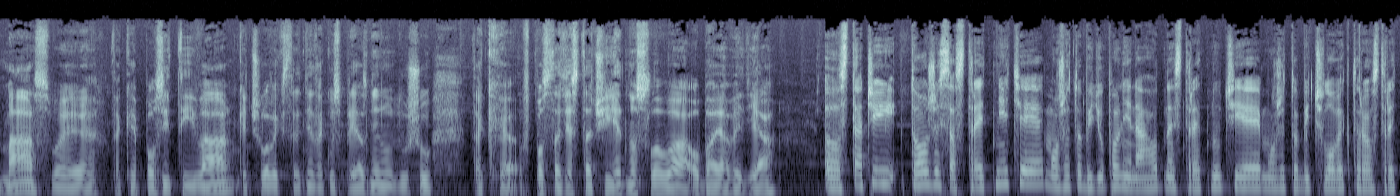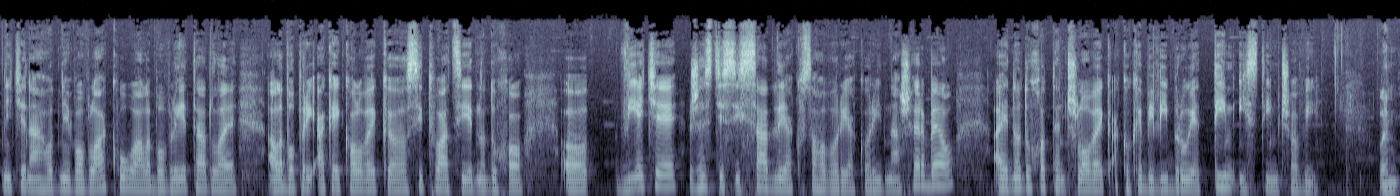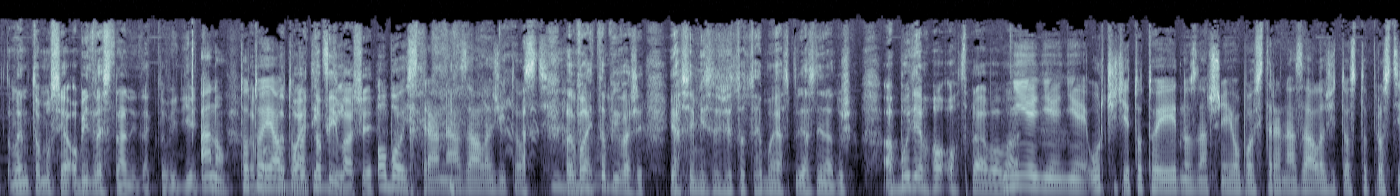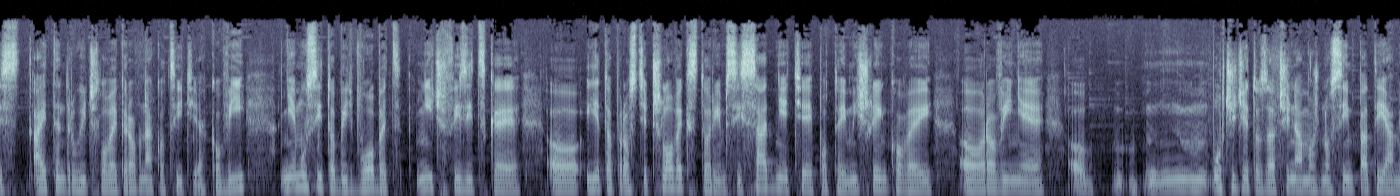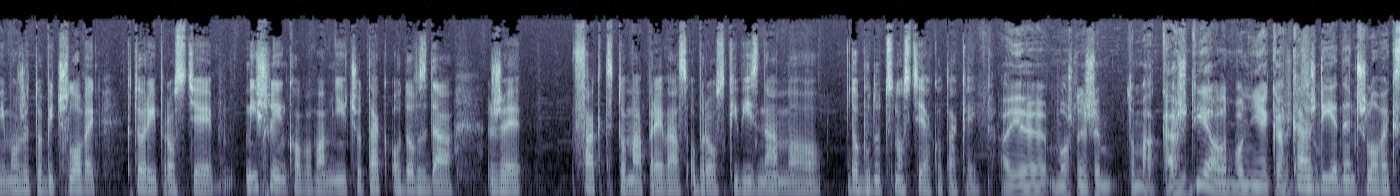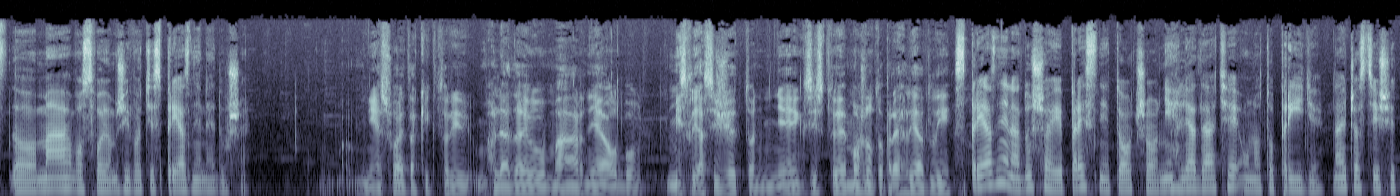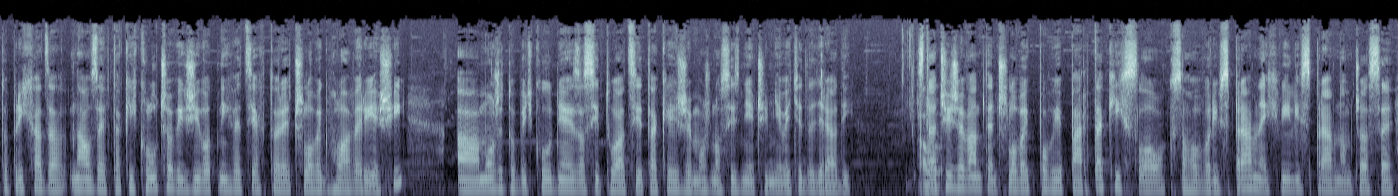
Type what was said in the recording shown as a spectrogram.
má svoje také pozitíva, keď človek stretne takú spriaznenú dušu, tak e, v podstate stačí jedno slovo a obaja vedia. E, stačí to, že sa stretnete, môže to byť úplne náhodné stretnutie, môže to byť človek, ktorého stretnete náhodne vo vlaku alebo v lietadle, alebo pri akejkoľvek e, situácii jednoducho viete, že ste si sadli, ako sa hovorí, ako rýd na šerbel a jednoducho ten človek ako keby vybruje tým istým, čo vy. Len, len to musia obidve strany takto vidieť. Áno, toto lebo, je automaticky lebo býva, že... obojstranná záležitosť. lebo aj to býva, že ja si myslím, že toto je moja spriaznená duša a budem ho otrávovať. Nie, nie, nie. Určite toto je jednoznačne obojstranná záležitosť. To proste aj ten druhý človek rovnako cíti ako vy. Nemusí to byť vôbec nič fyzické. Je to proste človek, s ktorým si sadnete po tej myšlienkovej rovine, určite to začína možno sympatiami, môže to byť človek, ktorý proste myšlienkovo vám niečo tak odovzdá, že fakt to má pre vás obrovský význam do budúcnosti ako takej. A je možné, že to má každý, alebo nie každý? Každý som... jeden človek má vo svojom živote spriaznené duše. Nie sú aj takí, ktorí hľadajú márne alebo Myslia si, že to neexistuje, možno to prehliadli. Spriaznená duša je presne to, čo nehľadáte, ono to príde. Najčastejšie to prichádza naozaj v takých kľúčových životných veciach, ktoré človek v hlave rieši a môže to byť kľudne aj za situácie takej, že možno si s niečím neviete dať rady. Stačí, že vám ten človek povie pár takých slov, ako sa hovorí v správnej chvíli, v správnom čase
